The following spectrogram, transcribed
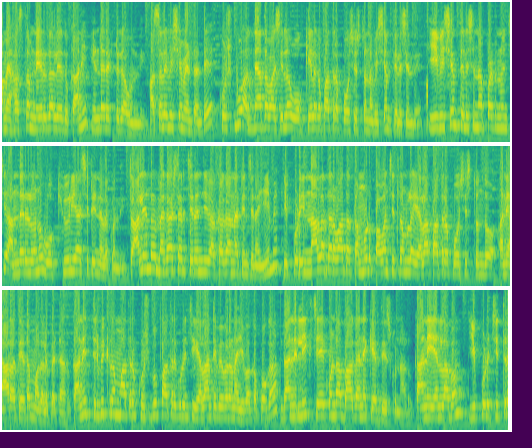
ఆమె హస్తం నేరుగా లేదు కానీ ఇండైరెక్ట్గా ఉంది. అసలు విషయం ఏంటంటే ఖుష్బు అజ్ఞాతవాసిలో ఓ కీలక పాత్ర పోషిస్తున్న విషయం తెలిసిందే. ఈ విషయం తెలిసినప్పటి నుంచి అందరిలోనూ ఓ క్యూరియాసిటీ నెలకొంది. స్టాలిన్లో మెగాస్టార్ చిరంజీవి అక్కగా నటించిన ఈమె ఇప్పుడు ఇన్నాళ్ళ తర్వాత తమ్ముడు పవన్ చిత్రంలో ఎలా పాత్ర పోషిస్తుందో అని ఆరా తీయడం మొదలు పెట్టారు కానీ త్రివిక్రమ్ మాత్రం ఖుష్బు పాత్ర గురించి ఎలాంటి వివరణ ఇవ్వకపోగా దాన్ని లీక్ చేయకుండా బాగానే కేర్ తీసుకున్నాడు. కానీ ఏం లాభం? ఇప్పుడు చిత్ర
